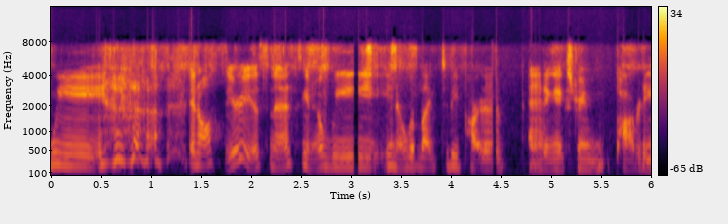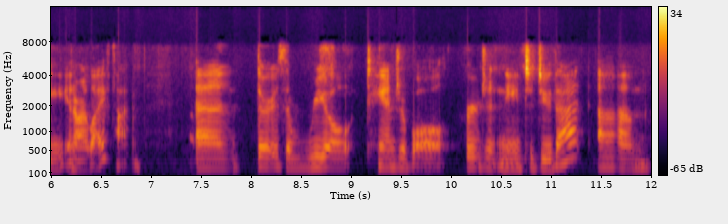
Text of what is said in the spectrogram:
we in all seriousness you know we you know would like to be part of ending extreme poverty in our lifetime and there is a real tangible urgent need to do that um,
